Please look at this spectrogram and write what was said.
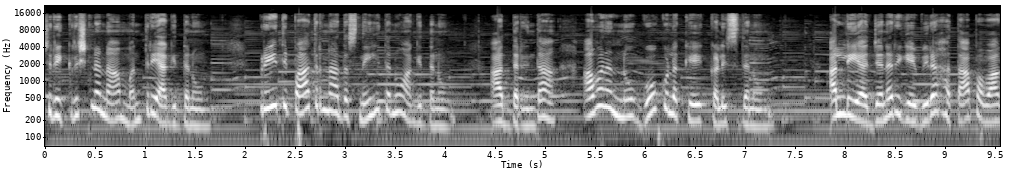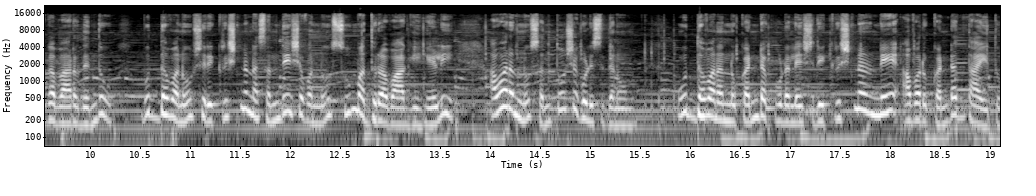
ಶ್ರೀಕೃಷ್ಣನ ಮಂತ್ರಿಯಾಗಿದ್ದನು. ಪ್ರೀತಿ ಪಾತ್ರನಾದ ಸ್ನೇಹಿತನೂ ಆಗಿದ್ದನು. ಆದ್ದರಿಂದ ಅವನನ್ನು ಗೋಕುಲಕ್ಕೆ ಕಳಿಸಿದನು. ಅಲ್ಲಿಯ ಜನರಿಗೆ ವಿರಹ ತಾಪವಾಗಬಾರದೆಂದು ಬುದ್ಧವನು ಶ್ರೀಕೃಷ್ಣನ ಸಂದೇಶವನ್ನು ಸುಮಧುರವಾಗಿ ಹೇಳಿ ಅವರನ್ನು ಸಂತೋಷಗೊಳಿಸಿದನು. ಉದ್ಧವನನ್ನು ಕಂಡ ಕೂಡಲೇ ಶ್ರೀಕೃಷ್ಣನನ್ನೇ ಅವರು ಕಂಡಂತಾಯಿತು.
